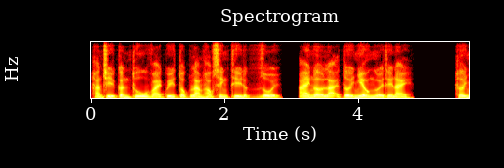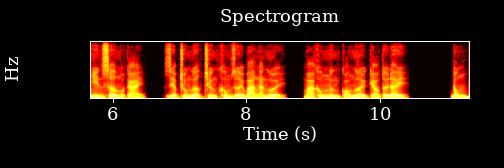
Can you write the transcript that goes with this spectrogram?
hắn chỉ cần thu vài quý tộc làm học sinh thì được rồi, ai ngờ lại tới nhiều người thế này. Hơi nhìn sơ một cái, Diệp Trung ước chừng không dưới 3.000 người, mà không ngừng có người kéo tới đây. Đúng,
